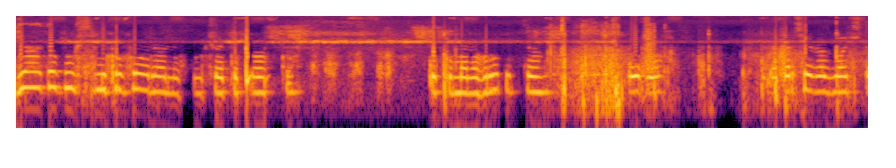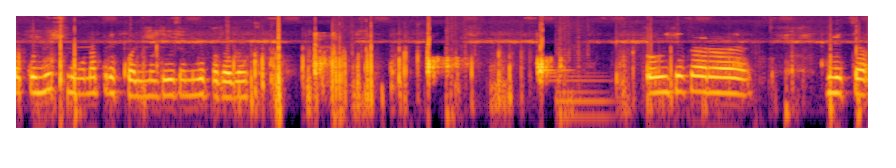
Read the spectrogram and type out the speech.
Я забув мікрофон реально включати просто. Так у мене грудиться. Ого. Я перший раз бачу таку ніч, ну вона прикольна, дуже мені подобається. Я зараз дивіться,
